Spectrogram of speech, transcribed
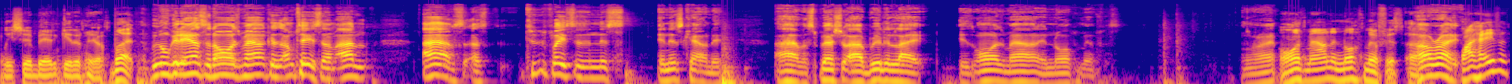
We should be able to get him here. But We're gonna get the answer to Orange Mound because I'm telling you something. I I have uh two places in this in this county. I have a special. I really like is Orange Mound and North Memphis. All right. Orange Mountain, North Memphis. Uh, All right. Whitehaven?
